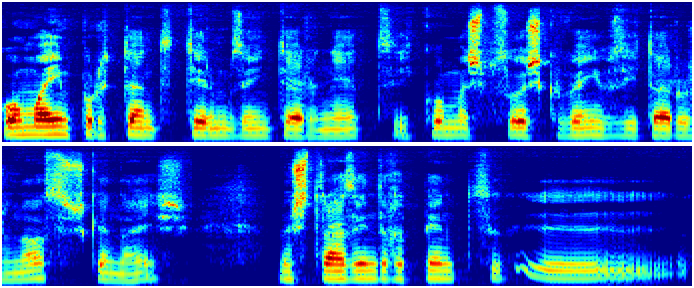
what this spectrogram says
como é importante termos a internet e como as pessoas que vêm visitar os nossos canais nos trazem de repente uh,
